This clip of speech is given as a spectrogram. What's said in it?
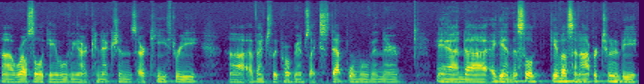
Uh, we're also looking at moving our Connections, our T3, eventually programs like STEP will move in there. And again, this will give us an opportunity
